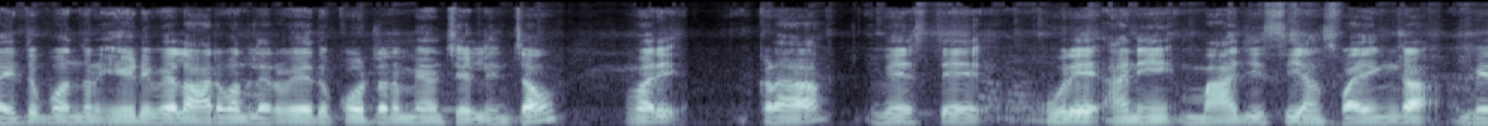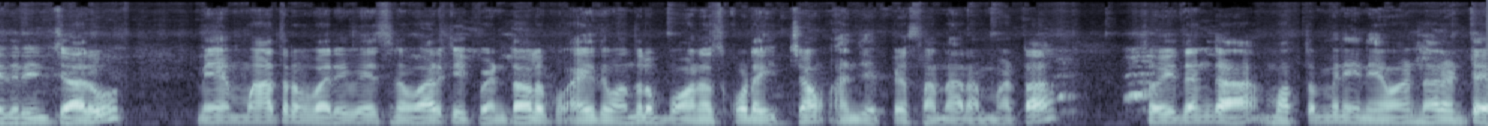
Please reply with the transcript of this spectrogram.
రైతు బంధును ఏడు వేల ఆరు వందల ఇరవై ఐదు కోట్లను మేము చెల్లించాం. వరి ఇక్కడ వేస్తే ఊరే అని మాజీ సీఎం స్వయంగా బెదిరించారు. మేము మాత్రం వరి వేసిన వారికి క్వింటాలకు ఐదు వందలు బోనస్ కూడా ఇచ్చాం అని చెప్పేసి అన్నారన్నమాట. సో ఈ విధంగా మొత్తం మీద నేనేమంటున్నారంటే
